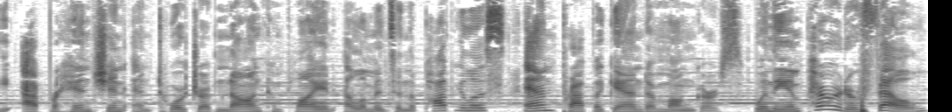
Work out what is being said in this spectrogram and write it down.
the apprehension and torture of non compliant elements in the populace, and propaganda mongers. When the imperator fell,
